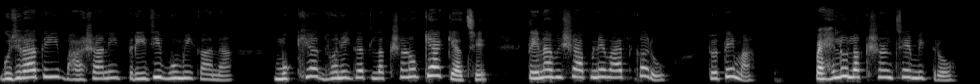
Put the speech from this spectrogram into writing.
ગુજરાતી ભાષાની ત્રીજી ભૂમિકાના મુખ્ય ધ્વનિગત લક્ષણો ક્યાં ક્યાં છે તેના વિશે આપણે વાત કરું? તો તેમાં પહેલું લક્ષણ છે મિત્રો,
